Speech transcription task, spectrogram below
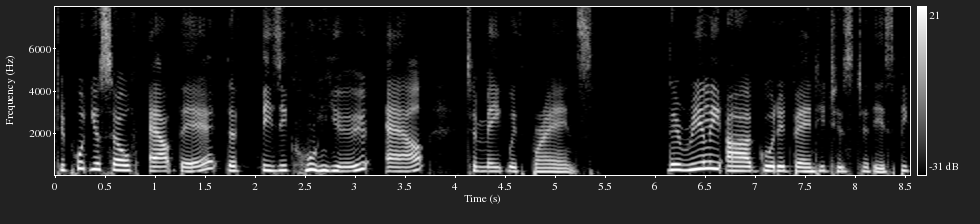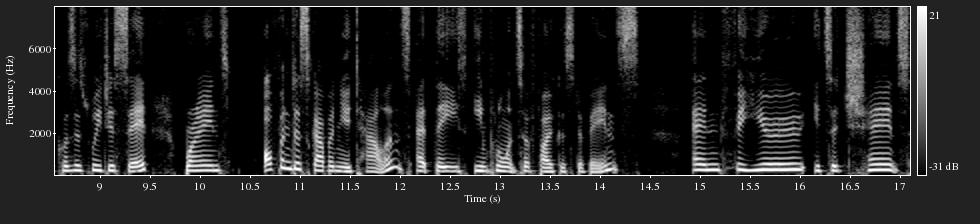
to put yourself out there, the physical you out to meet with brands. There really are good advantages to this because, as we just said, brands often discover new talents at these influencer focused events. And for you, it's a chance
